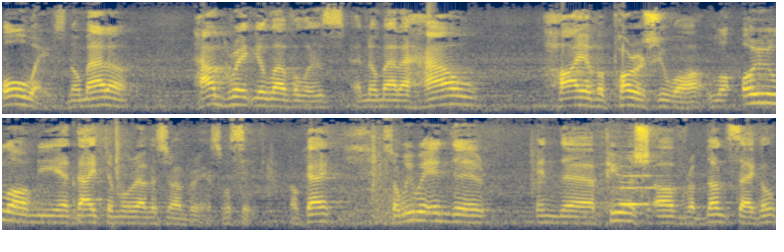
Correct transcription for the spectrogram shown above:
always, no matter how great your level is, and no matter how high of a parish you are, we'll see. Okay? So we were in the, in the Pirush of Rabdan Segel,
